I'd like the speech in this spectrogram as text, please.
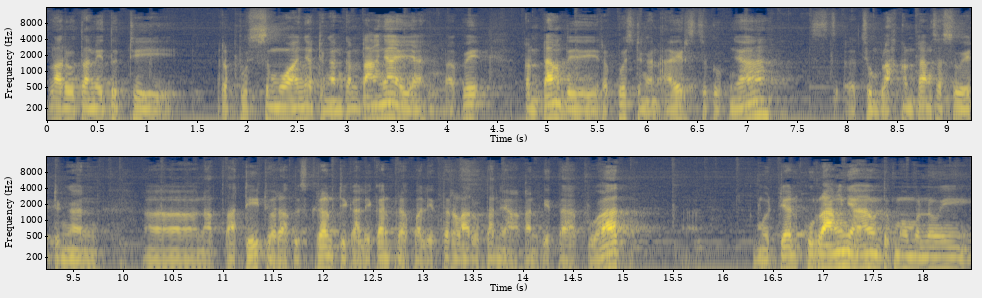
larutan itu direbus semuanya dengan kentangnya ya. Tapi kentang direbus dengan air secukupnya jumlah kentang sesuai dengan eh, nah, tadi 200 gram dikalikan berapa liter larutan yang akan kita buat Nah, kemudian kurangnya untuk memenuhi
